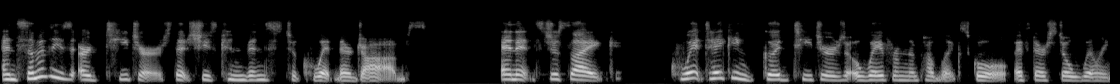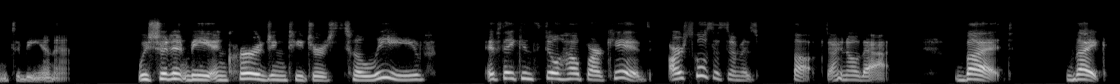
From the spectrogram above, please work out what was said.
and some of these are teachers that she's convinced to quit their jobs. And it's just like, quit taking good teachers away from the public school if they're still willing to be in it. We shouldn't be encouraging teachers to leave if they can still help our kids. Our school system is fucked. I know that. But like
